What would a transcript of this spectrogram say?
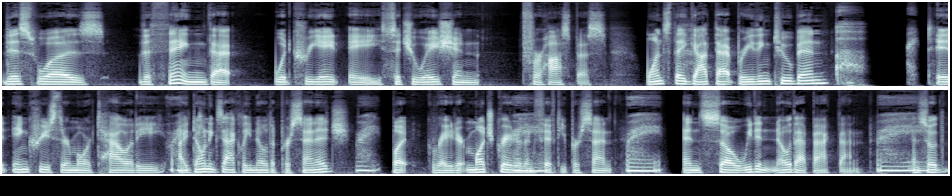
this was the thing that would create a situation for hospice. Once they got that breathing tube in, oh, right. it increased their mortality. I don't exactly know the percentage, Right. but greater, much greater than 50%. Right. And so we didn't know that back then. Right. And so th-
